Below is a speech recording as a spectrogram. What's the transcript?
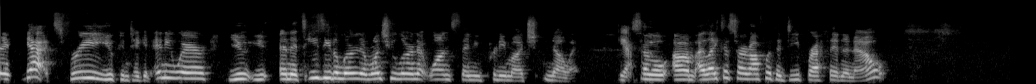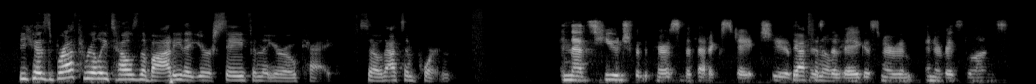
It, yeah, it's free. You can take it anywhere. You, you, and it's easy to learn. And once you learn it once, then you pretty much know it. Yeah. So um, I like to start off with a deep breath in and out because breath really tells the body that you're safe and that you're okay. So that's important. And that's huge for the parasympathetic state too, because Definitely. the vagus nerve innervates the lungs.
